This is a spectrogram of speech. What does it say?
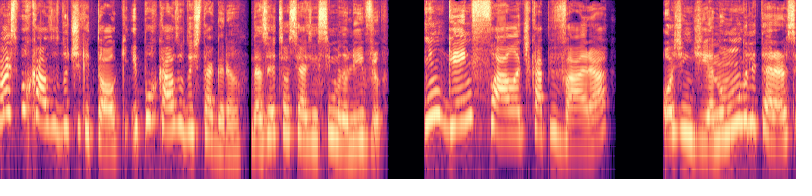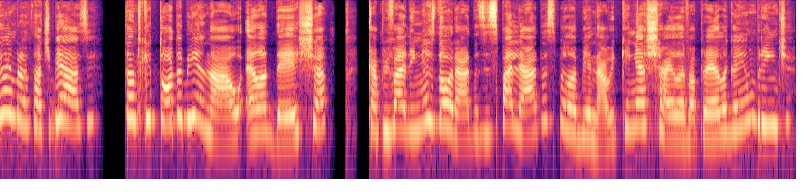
Mas por causa do TikTok e por causa do Instagram, das redes sociais em cima do livro, ninguém fala de capivara hoje em dia no mundo literário. Você lembra da Tati Biasi? Tanto que toda Bienal ela deixa capivarinhas douradas espalhadas pela Bienal e quem achar e levar pra ela ganha um brinde.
